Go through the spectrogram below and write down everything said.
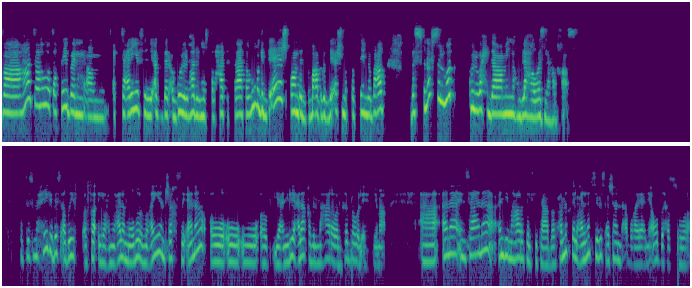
فهذا هو تقريبا التعريف اللي أقدر أقوله لهذه المصطلحات الثلاثة. وهم قد إيش بوندد ببعض قد إيش مرتبطين ببعض. بس في نفس الوقت كل واحدة منهم لها وزنها الخاص. طب تسمحي لي بس أضيف ف- يعني على موضوع معين شخصي أنا أو, أو, أو أو يعني لي علاقة بالمهارة والخبرة والاهتمام. آه، أنا إنسانة عندي مهارة الكتابة وحمثل على نفسي بس عشان أبغى يعني أوضح الصورة.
